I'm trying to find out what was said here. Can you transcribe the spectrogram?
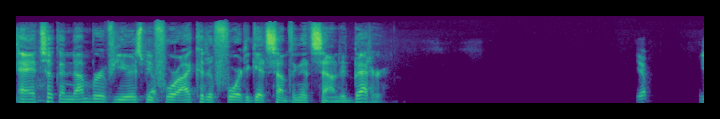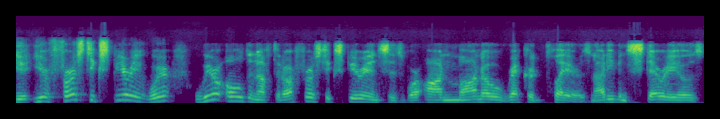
and it took a number of years yep. before I could afford to get something that sounded better. Yep. Your first experience, we're, we're old enough that our first experiences were on mono record players, not even stereos,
